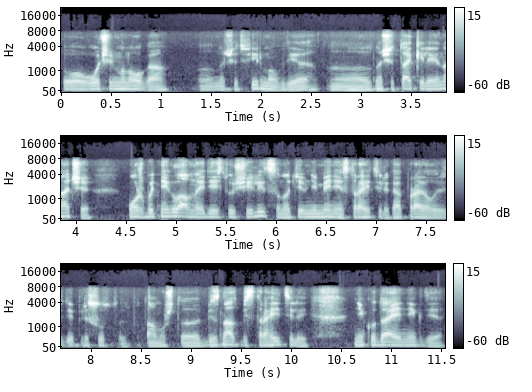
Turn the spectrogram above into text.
то очень много значит, фильмов, где, значит, так или иначе, может быть, не главные действующие лица, но тем не менее строители, как правило, везде присутствуют, потому что без нас, без строителей, никуда и нигде.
